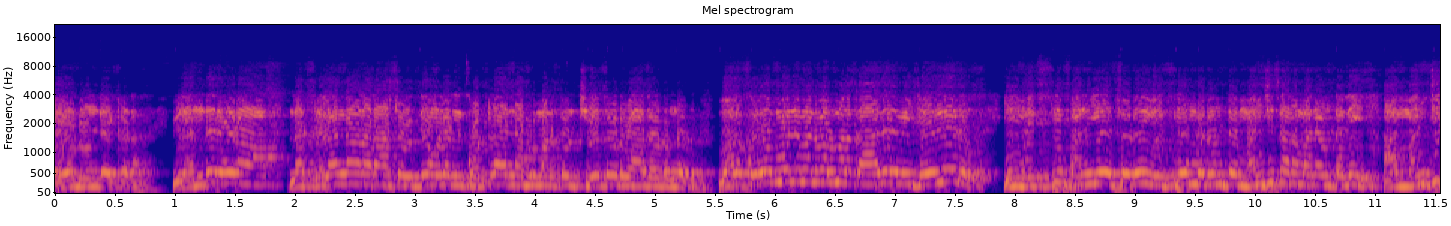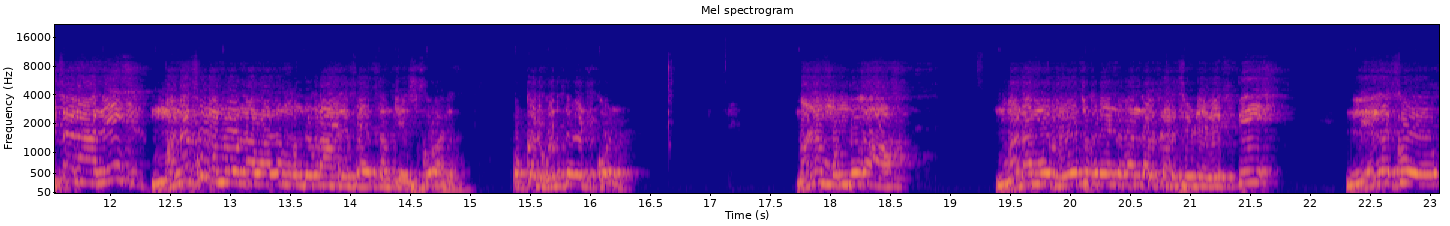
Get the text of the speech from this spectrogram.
గౌడ్ ఉండే ఇక్కడ. వీళ్ళందరూ కూడా నా తెలంగాణ రాష్ట్ర ఉద్యమంలో కొట్లాడినప్పుడు మనతో చేతోడు వాదోడు ఉన్నాడు. వాళ్ళ కులమూల్య మన వాళ్ళు మనకు ఆదరణ చేయలేడు. ఈ వ్యక్తి పనిచేస్తాడు ఈ వ్యక్తి ఎంబడి ఉంటే మంచితనం అని ఉంటది. ఆ మంచితనాన్ని మన కులంలో ఉన్న వాళ్ళ ముందుకు రావాలి ప్రయత్నం చేసుకోవాలి. ఒక్కటి గుర్తుపెట్టుకోండి. మనం ముందుగా మనము రోజుకు రెండు వందలు ఖర్చు వ్యక్తి నెలకు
